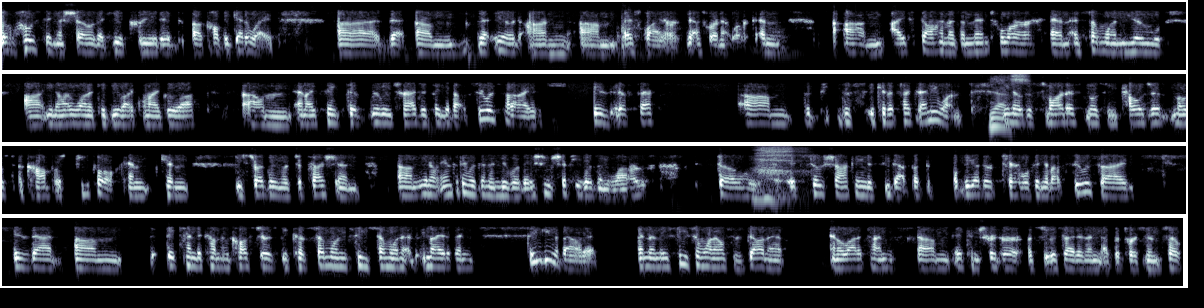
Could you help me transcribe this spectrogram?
hosting a show that he had created uh, called The Getaway. Uh, that um, that aired on um, Esquire, the Esquire Network, and um, I saw him as a mentor and as someone who, uh, you know, I wanted to be like when I grew up. Um, and I think the really tragic thing about suicide is it affects um, the, the, it can affect anyone. Yes. You know, the smartest, most intelligent, most accomplished people can can be struggling with depression. Um, you know, Anthony was in a new relationship; he was in love. So it's so shocking to see that. But the, the other terrible thing about suicide is that um, they tend to come in clusters because someone sees someone that might have been thinking about it, and then they see someone else has done it, and a lot of times um, it can trigger a suicide in another person. So,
